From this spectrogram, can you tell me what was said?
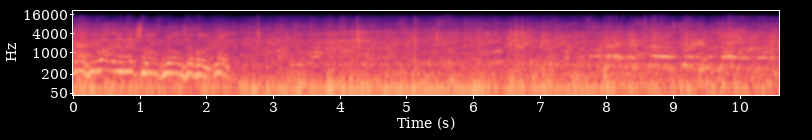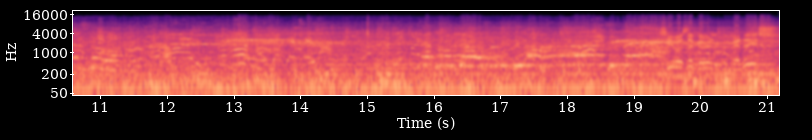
Yeah, if you're riding the next one, come on, come on. she was a girl. Whether is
